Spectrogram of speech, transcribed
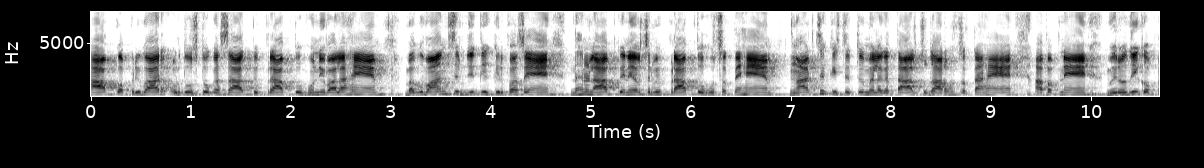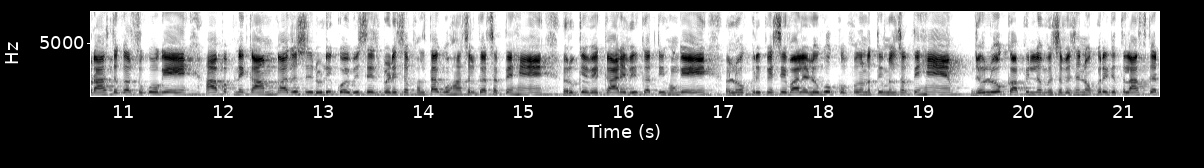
आपका परिवार और दोस्तों का साथ भी प्राप्त होने वाला है, भगवान शिव जी की कृपा से धन लाभ के अवसर भी प्राप्त हो सकते हैं, आर्थिक स्थिति में लगातार सुधार हो सकता है, आप अपने विरोधी को परास्त कर सकोगे, आप अपने काम काज से जुड़ी कोई विशेष बड़ी सफलता को हासिल कर सकते हैं, रुके हुए कार्य भी गति होंगे नौकरी पेशे वाले लोगों को पदोन्नति मिल सकते हैं, जो लोग काफ़ी लंबे समय से नौकरी की तलाश कर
